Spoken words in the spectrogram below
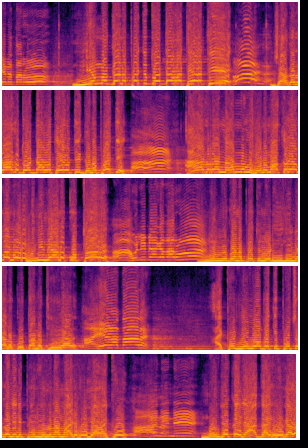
ಏನತಾರು? ನಿಮ್ಮ ಗಣಪತಿ ದೊಡ್ಡವ ಅಂತ ಹೇಳ್ತಿ. ಜಗದಾಗ ದೊಡ್ಡವ ಅಂತ ಹೇಳ್ತಿ ಗಣಪತಿ. ಆದ್ರ ನಮ್ಮ ಹೆಣ್ಮಕ್ಳೆಲ್ಲ ನೋಡಿ ಹುಲಿ ಮ್ಯಾಲ ಕೂತಾರ. ಹುಲಿ ಮ್ಯಾಗದಾರು ನಿಮ್ಮ ಗಣಪತಿ ನೋಡಿ ಇಲಿ ಮ್ಯಾಲ ಕೂತಾನ ಅಂತ ಹೇಳ ಹಾ ಹೇಳತ್ತಾರ ಆಯ್ತು ನೀನ್ ಒಬ್ಬಾಕಿ ಪುಚ್ಚಗ ನಿನ್ನ ಪೀರ್ ಇದನ್ನ ಮಾಡಿ ಹೋಗ್ಯಾಳ ಆಕೆ. ಹಾ ನಿನ್ನೆ ಮುಂದೆ ಕೈಲಿ ಹಗ್ಗಾಗಿ ಹೋಗ್ಯಾಳ.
